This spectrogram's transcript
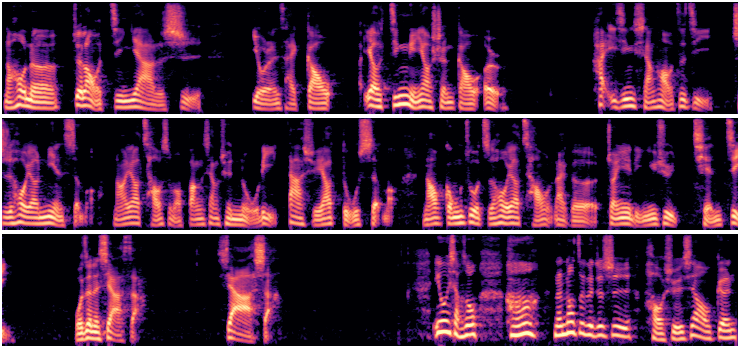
然后呢，最让我惊讶的是，有人才高要今年要升高二。他已经想好自己之后要念什么，然后要朝什么方向去努力，大学要读什么，然后工作之后要朝哪个专业领域去前进。我真的吓傻，吓傻，因为想说啊，难道这个就是好学校跟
